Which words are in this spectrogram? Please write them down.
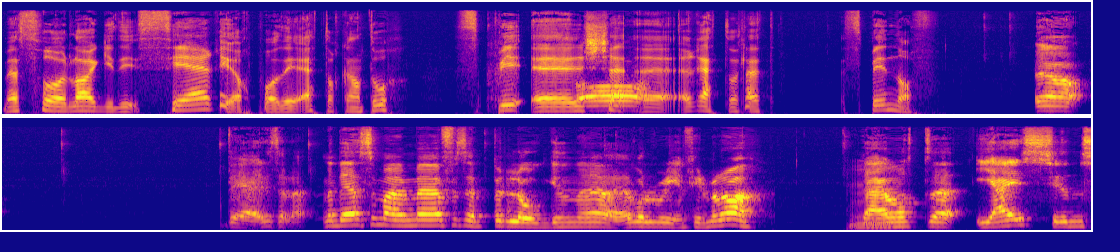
Men så lager de serier på det i etterkant òg. Eh, oh. Eh, rett og slett spin-off. Ja. Det er irriterende. Men det som er med f.eks. Logan eh, Wolverine-filmer, da, det er jo at eh, jeg syns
